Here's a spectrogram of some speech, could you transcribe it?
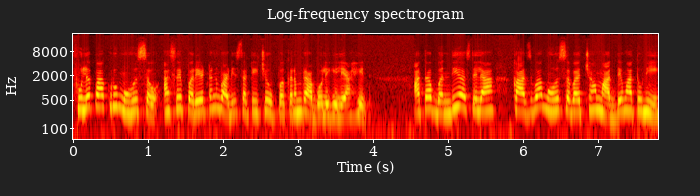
फुलपाखरू महोत्सव असे पर्यटन वाढीसाठीचे उपक्रम राबवले गेले आहेत. आता बंदी असलेल्या काजवा महोत्सवाच्या माध्यमातूनही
